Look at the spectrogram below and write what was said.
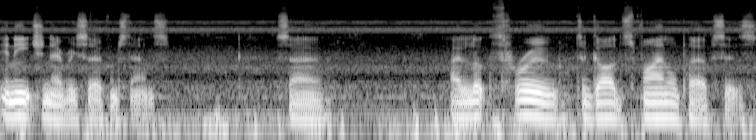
in each and every circumstance. So I look through to God's final purposes.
